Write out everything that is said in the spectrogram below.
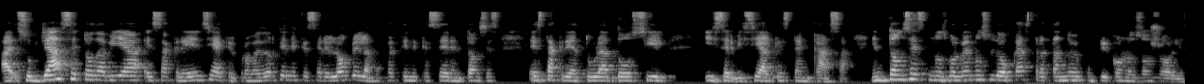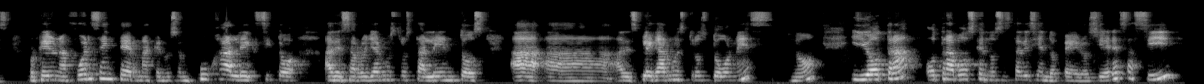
Ah, subyace todavía esa creencia de que el proveedor tiene que ser el hombre y la mujer tiene que ser entonces esta criatura dócil y servicial que está en casa. Entonces nos volvemos locas tratando de cumplir con los dos roles, porque hay una fuerza interna que nos empuja al éxito, a desarrollar nuestros talentos, a, desplegar nuestros dones, ¿no? Y otra, otra voz que nos está diciendo, pero si eres así,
